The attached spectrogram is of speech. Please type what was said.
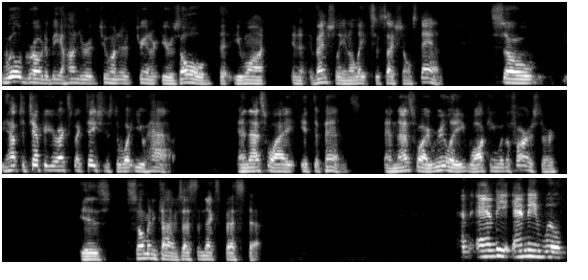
will grow to be 100, 200, 300 years old that you want in a- eventually in a late successional stand. So you have to temper your expectations to what you have. And that's why it depends. And that's why really walking with a forester is so many times that's the next best step. And Andy, Andy will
